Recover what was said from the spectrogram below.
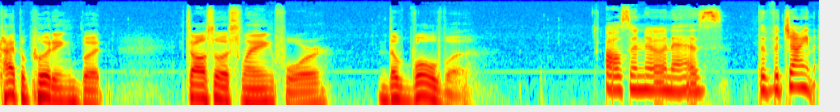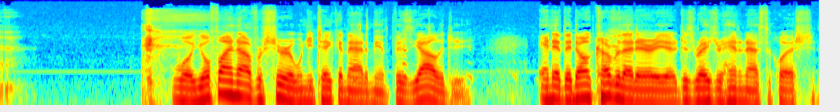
type of pudding, but it's also a slang for the vulva. also known as the vagina. Well, you'll find out for sure when you take anatomy and physiology. And if they don't cover that area, just raise your hand and ask the question.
